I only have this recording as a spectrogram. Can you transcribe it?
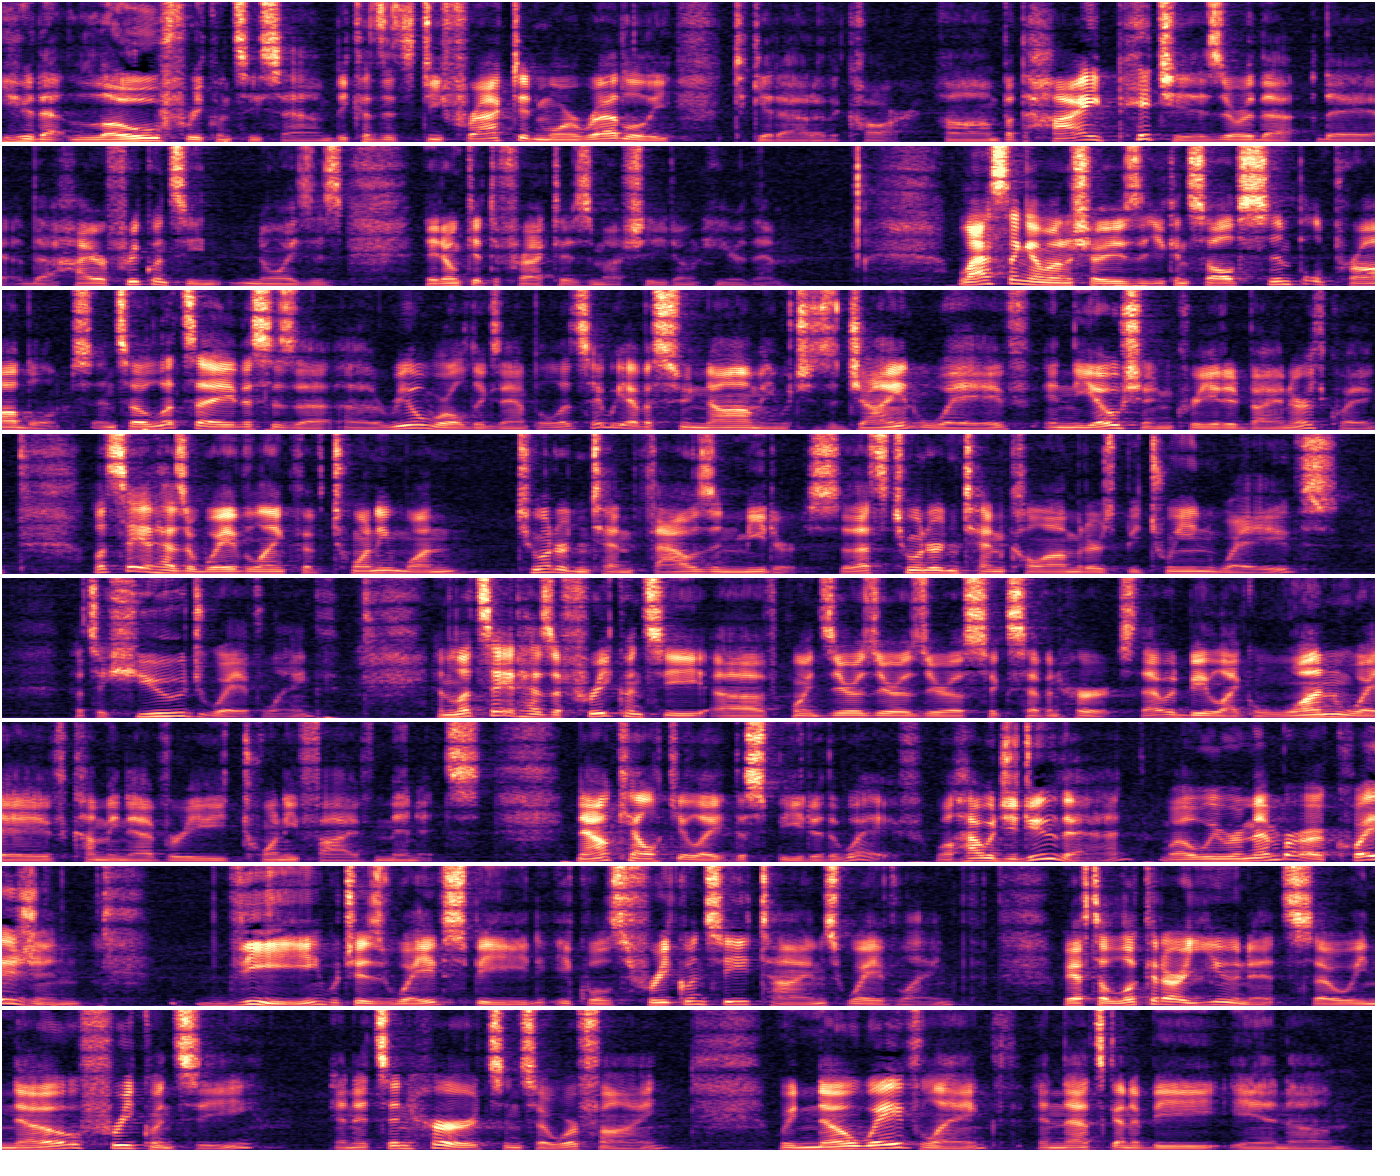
you hear that low frequency sound because it's diffracted more readily to get out of the car. Um, but the high pitches or the, the, the higher frequency noises, they don't get diffracted as much, so you don't hear them. Last thing I want to show you is that you can solve simple problems. And so let's say this is a, a, real world example. Let's say we have a tsunami, which is a giant wave in the ocean created by an earthquake. Let's say it has a wavelength of 21, 210,000 meters. So that's 210 kilometers between waves. That's a huge wavelength. And let's say it has a frequency of 0.00067 hertz. That would be like one wave coming every 25 minutes. Now calculate the speed of the wave. Well, how would you do that? Well, we remember our equation, v, which is wave speed, equals frequency times wavelength. We have to look at our units, so we know frequency, and it's in hertz, and so we're fine. We know wavelength, and that's going to be in um,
